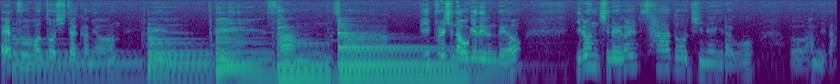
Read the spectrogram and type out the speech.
F부터 시작하면 1, 2, 3, 4, B 프렛이 나오게 되는데요. 이런 진행을 4도 진행이라고 어, 합니다.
